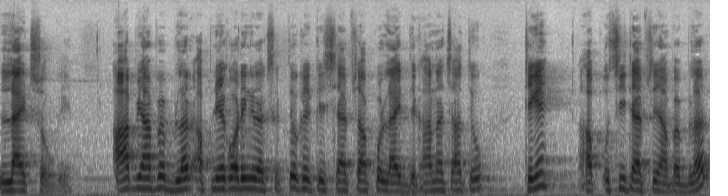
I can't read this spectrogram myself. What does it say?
लाइट्स होगी। आप यहाँ पर ब्लर अपने अकॉर्डिंग रख सकते हो कि किस टाइप से आपको लाइट दिखाना चाहते हो। ठीक है? आप उसी टाइप से यहाँ पर ब्लर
